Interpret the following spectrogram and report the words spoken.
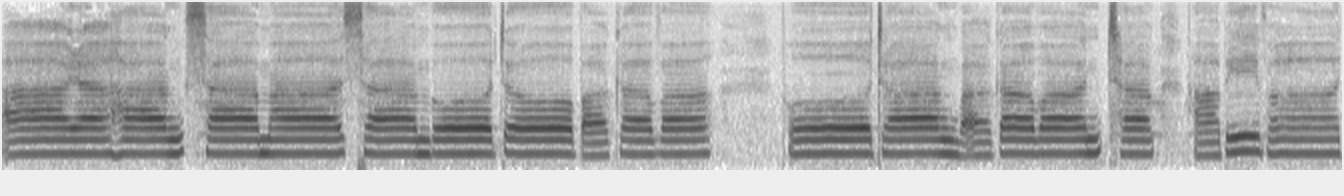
Arahang Sama Sambuddho Bhagava. Bodhang Bhagavantang Abhivademi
